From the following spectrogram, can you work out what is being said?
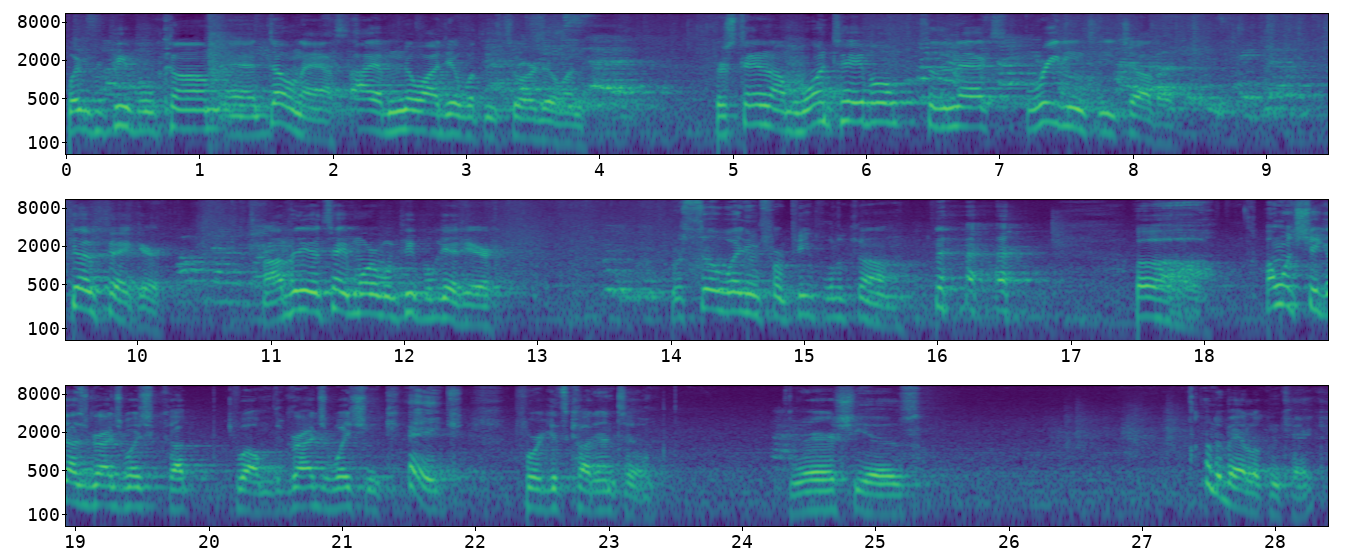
waiting for people to come, and don't ask. I have no idea what these two are doing. They're standing on one table to the next, reading to each other. Go figure. I'll videotape more when people get here. We're still waiting for people to come. oh, I want to show you guys graduation cup. Well, the graduation cake before it gets cut into. There she is. Not a bad looking cake.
